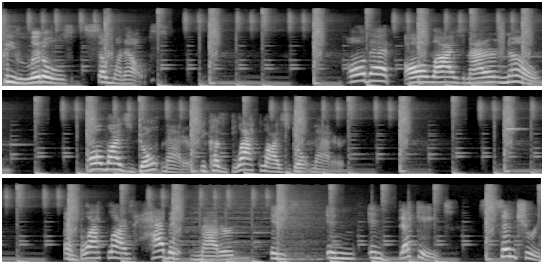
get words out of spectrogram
belittles someone else. All that all lives matter, no all lives don't matter because black lives don't matter. And black lives haven't mattered in in in decades, centuries.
